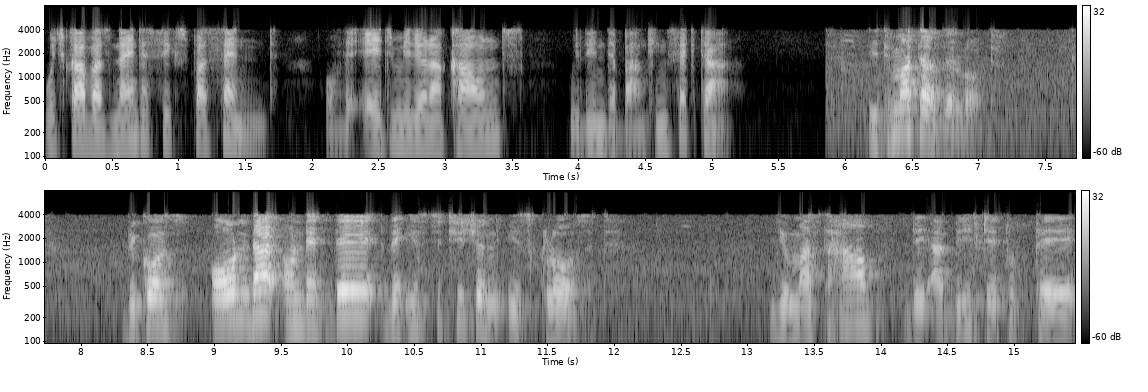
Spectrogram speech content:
which covers 96% of the 8 million accounts within the banking sector. It matters a lot because on, that, on the day the institution is closed, you must have the ability to pay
